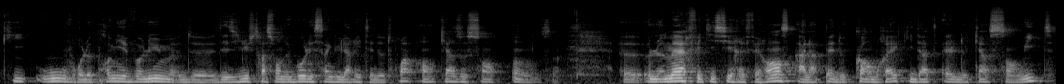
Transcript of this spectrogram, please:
qui ouvre le premier volume des illustrations de Gaulle et singularités de Troyes en 1511. Euh, le maire fait ici référence à la paix de Cambrai qui date, elle, de 1508.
